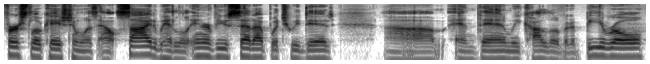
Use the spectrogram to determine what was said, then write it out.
first location was outside. We had a little interview set up, which we did. Um, and then we caught a little bit of B-roll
